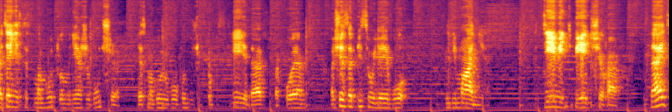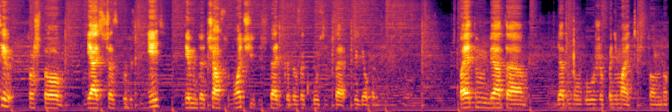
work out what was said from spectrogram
хотя, если смогу, то мне же лучше, я смогу его выложить побыстрее, да, такое. Вообще, записываю я его, внимание, в 9 вечера, знаете, то, что я сейчас буду сидеть где-нибудь до часу ночи и ждать, когда загрузится гребаное видео. Поэтому, ребята, я думаю, вы уже понимаете, что нужно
